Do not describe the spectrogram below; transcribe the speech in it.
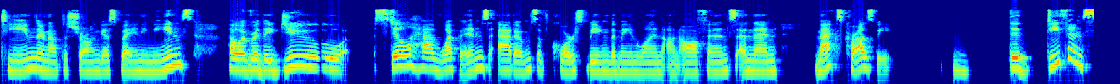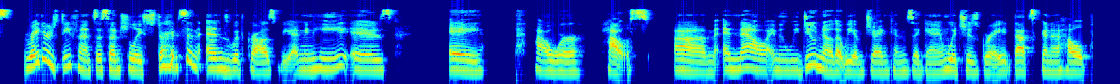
team. They're not the strongest by any means. However, they do still have weapons. Adams, of course, being the main one on offense, and then Maxx Crosby. The defense, Raiders defense essentially starts and ends with Crosby. I mean, he is a powerhouse. Um, and now, I mean, we do know that we have Jenkins again, which is great. That's going to help.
